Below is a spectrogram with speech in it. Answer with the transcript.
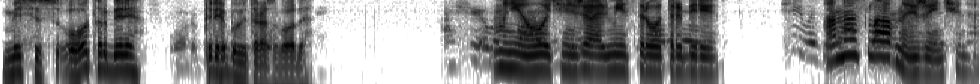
миссис Уотербери требует развода. Мне очень жаль, мистер Отербери. Она славная женщина.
